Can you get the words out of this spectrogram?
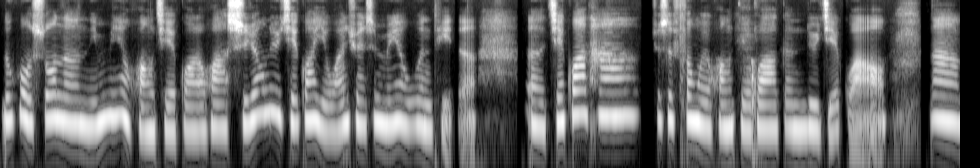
如果说呢，您没有黄节瓜的话，使用绿节瓜也完全是没有问题的。呃，节瓜它就是分为黄节瓜跟绿节瓜哦。那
